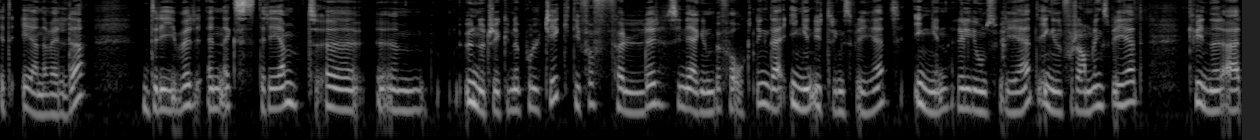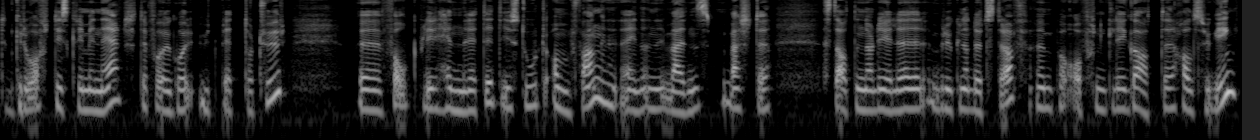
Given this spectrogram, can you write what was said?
et enevelde, driver en ekstremt uh, um, undertrykkende politikk. De forfølger sin egen befolkning. Det er ingen ytringsfrihet, ingen religionsfrihet, ingen forsamlingsfrihet. Kvinner er grovt diskriminert. Det foregår utbredt tortur. Uh, folk blir henrettet i stort omfang. Det er en av verdens verste stater når det gjelder bruken av dødsstraff. Uh, på offentlig gate, halshugging.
